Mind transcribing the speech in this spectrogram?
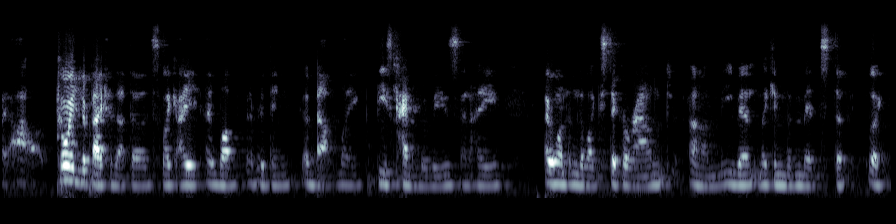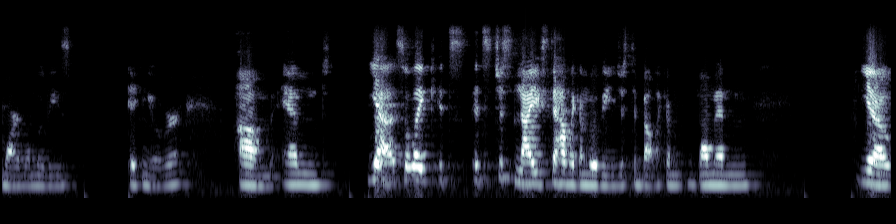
I, going back to that though, it's like I, I love everything about like these kind of movies, and I, I want them to like stick around, um, even like in the midst of like Marvel movies taking over. Um, and yeah, so like it's it's just nice to have like a movie just about like a woman, you know,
